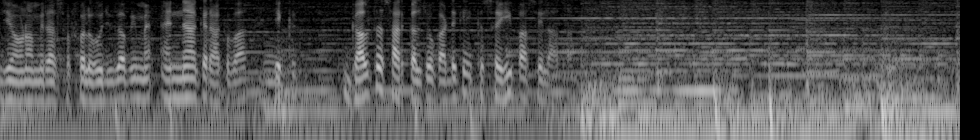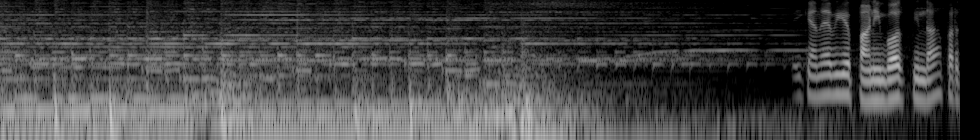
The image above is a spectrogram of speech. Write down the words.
ਜੇ ਆਉਣਾ ਮੇਰਾ ਸਫਲ ਹੋ ਜਾਊਗਾ ਵੀ ਮੈਂ ਇੰਨਾ ਕੁ ਰਕਬਾ ਇੱਕ ਗਲਤ ਸਰਕਲ ਚੋਂ ਕੱਢ ਕੇ ਇੱਕ ਸਹੀ ਪਾਸੇ ਲਾਤਾ। ਇਹ ਕਹਿੰਦੇ ਆ ਵੀ ਇਹ ਪਾਣੀ ਬਹੁਤ ਪੀਂਦਾ ਪਰ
